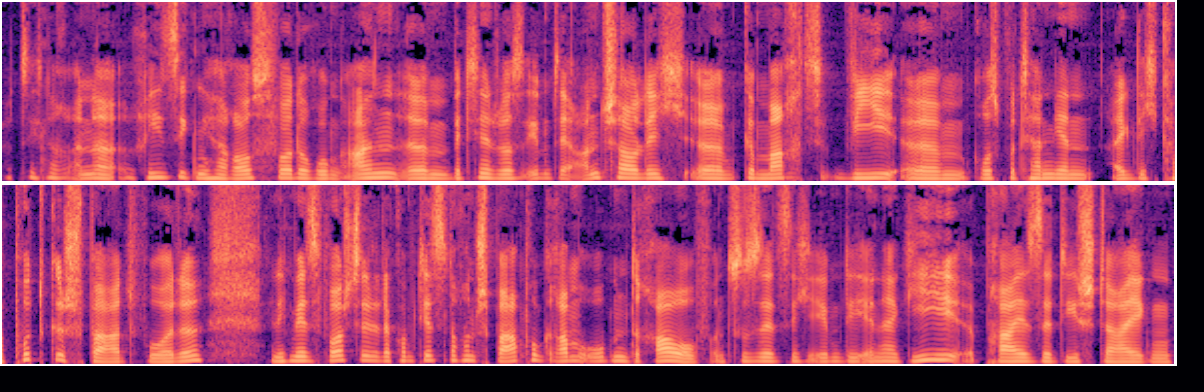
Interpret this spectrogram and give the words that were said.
Hört sich nach einer riesigen Herausforderung an. Ähm, Bettina, du hast eben sehr anschaulich äh, gemacht, wie ähm, Großbritannien eigentlich kaputt gespart wurde. Wenn ich mir jetzt vorstelle, da kommt jetzt noch ein Sparprogramm obendrauf und zusätzlich eben die Energiepreise, die steigen,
